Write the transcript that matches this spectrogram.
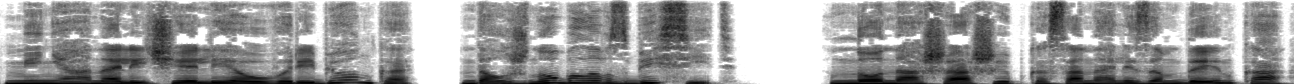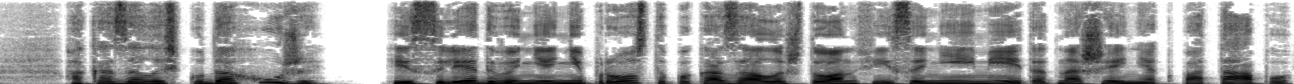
Меня наличие левого ребенка должно было взбесить. Но наша ошибка с анализом ДНК оказалась куда хуже. Исследование не просто показало, что Анфиса не имеет отношения к Потапу,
